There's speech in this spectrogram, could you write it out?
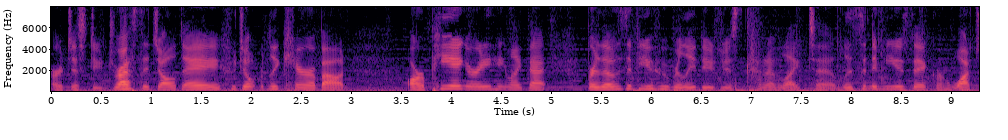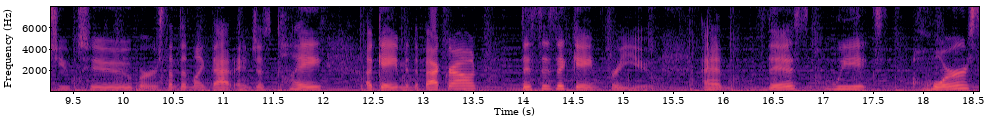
or just do dressage all day, who don't really care about RPing or anything like that. for those of you who really do just kind of like to listen to music or watch YouTube or something like that and just play a game in the background, this is a game for you. And this week's horse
